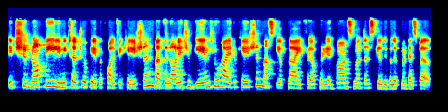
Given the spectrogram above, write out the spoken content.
It should not be limited to a paper qualification, but the knowledge you gain through higher education must be applied for your career advancement and skill development as well.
